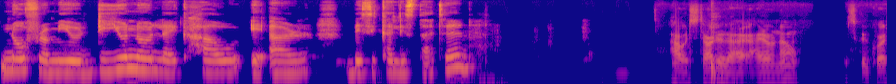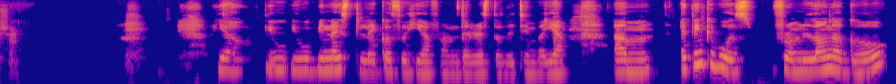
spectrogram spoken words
know from you do you know like how ar basically started How it started, I, I don't know. That's a good question. yeah it, it would be nice to like also hear from the rest of the team but yeah um i think it was from long ago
